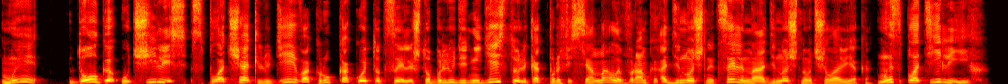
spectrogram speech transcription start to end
Мы долго учились сплочать людей вокруг какой-то цели, чтобы люди не действовали как профессионалы в рамках одиночной цели на одиночного человека. Мы сплотили их,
